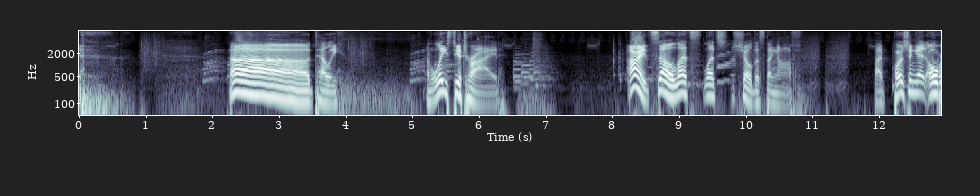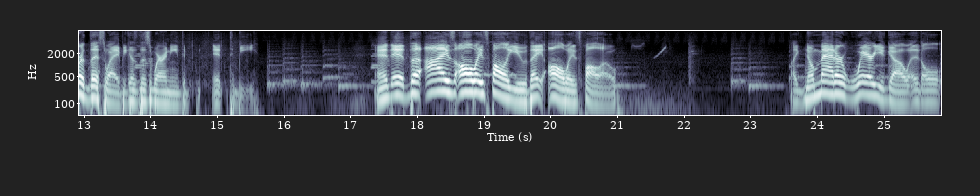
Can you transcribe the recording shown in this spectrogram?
Ah, Telly. At least you tried. All right, so let's let's show this thing off by pushing it over this way because this is where I need to. And it, the eyes always follow you. They always follow. Like no matter where you go, it'll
